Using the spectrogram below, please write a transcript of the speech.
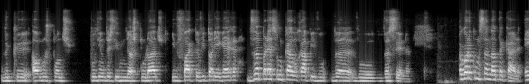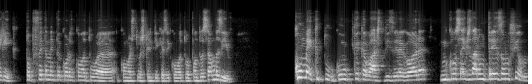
de que alguns pontos podiam ter sido melhor explorados e de facto a Vitória Guerra desaparece um bocado rápido da, do, da cena. Agora começando a atacar, Henrique, estou perfeitamente de acordo com, a tua, com as tuas críticas e com a tua pontuação, mas Ivo, como é que tu, com o que acabaste de dizer agora, me consegues dar um 3 a um filme?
